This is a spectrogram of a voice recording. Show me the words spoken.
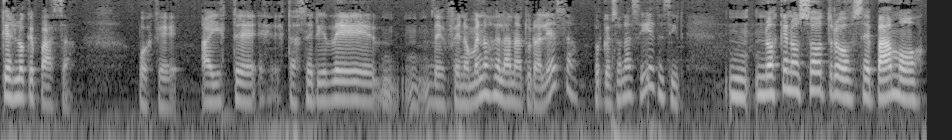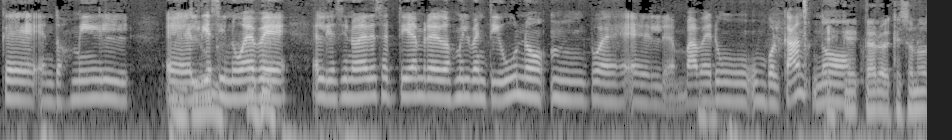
¿Qué es lo que pasa? Pues que hay este, esta serie de, de fenómenos de la naturaleza, porque son así, es decir, no es que nosotros sepamos que en 2000, eh, el 19, el 19 de septiembre de 2021, mm, pues el- va a haber un, un volcán, no. Es que, claro, es que eso no,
